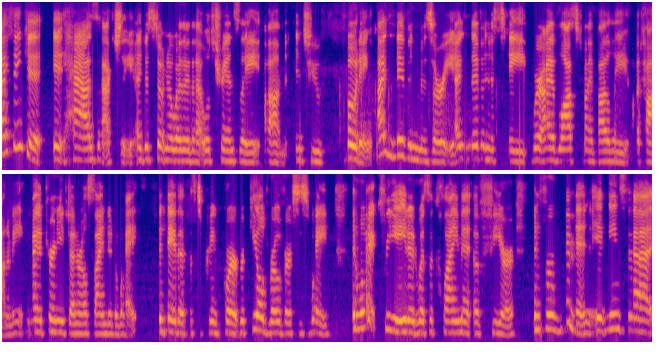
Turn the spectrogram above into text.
I think it it has actually. I just don't know whether that will translate um, into voting. I live in Missouri. I live in a state where I have lost my bodily autonomy. My attorney general signed it away the day that the Supreme Court repealed Roe versus Wade. And what it created was a climate of fear. And for women, it means that,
